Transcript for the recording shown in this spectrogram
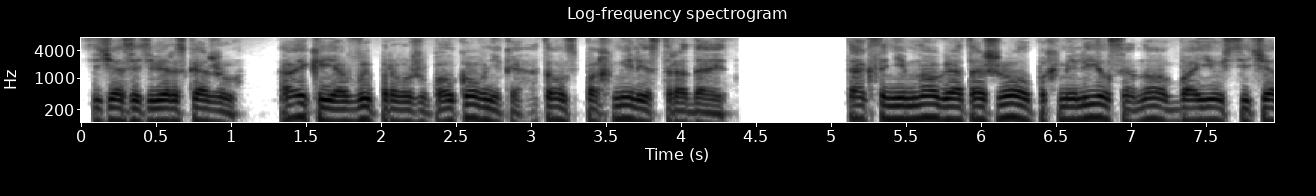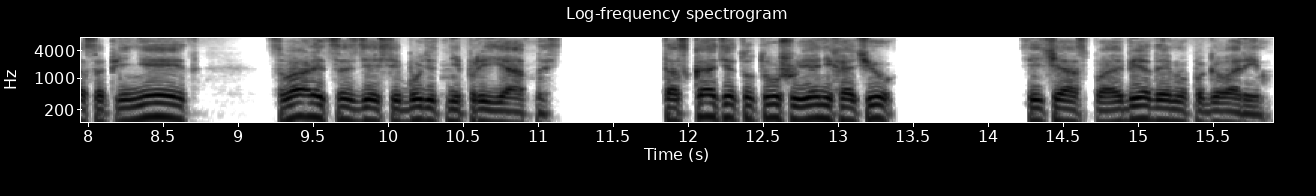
Сейчас я тебе расскажу. Ай-ка я выпровожу полковника, а то он с похмелья страдает. Так-то немного отошел, похмелился, но, боюсь, сейчас опьянеет, Свалится здесь, и будет неприятность. Таскать эту тушу я не хочу. Сейчас пообедаем и поговорим.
